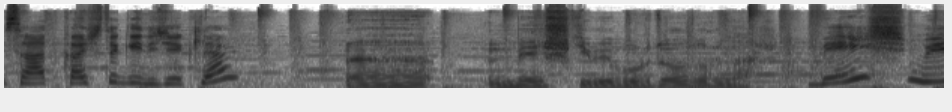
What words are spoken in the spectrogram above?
saat kaçta gelecekler? Ee, beş gibi burada olurlar. Beş mi?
